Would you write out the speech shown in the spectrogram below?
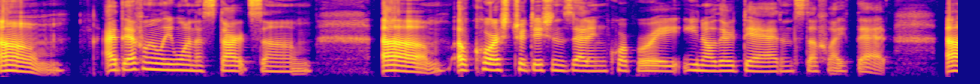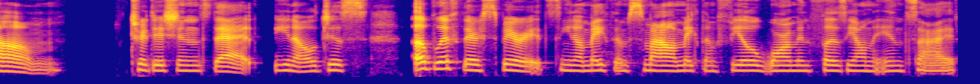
um i definitely want to start some um of course traditions that incorporate you know their dad and stuff like that. Um traditions that you know just uplift their spirits, you know, make them smile, make them feel warm and fuzzy on the inside,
